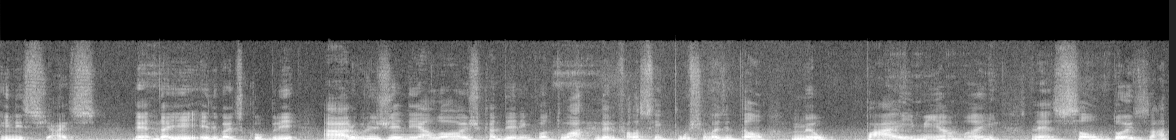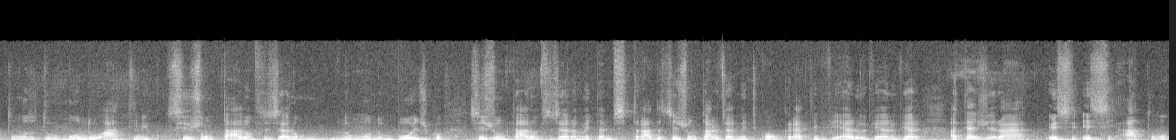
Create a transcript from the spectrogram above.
iniciais. Né? Daí ele vai descobrir a árvore genealógica dele enquanto átomo dele fala assim, puxa, mas então meu pai minha mãe né, são dois átomos do mundo átmico que se juntaram, fizeram do mundo búdico, se juntaram, fizeram a mente abstrata, se juntaram, fizeram a mente concreta e vieram, vieram, vieram, até gerar esse, esse átomo.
